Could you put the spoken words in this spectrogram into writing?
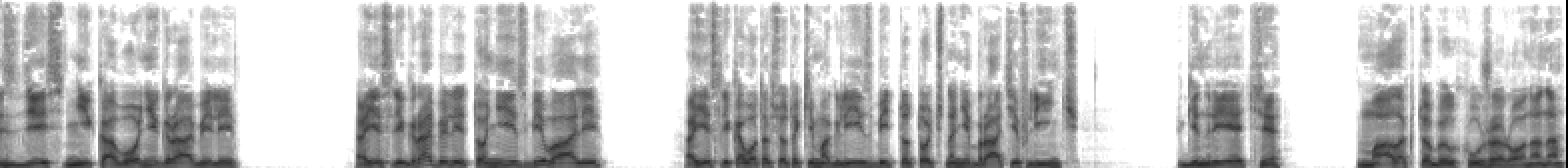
Здесь никого не грабили. А если грабили, то не избивали. А если кого-то все-таки могли избить, то точно не братьев Линч. В Генриетте мало кто был хуже Ронана,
